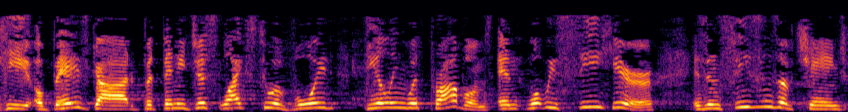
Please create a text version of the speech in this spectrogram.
he obeys God, but then he just likes to avoid dealing with problems. And what we see here is in seasons of change,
